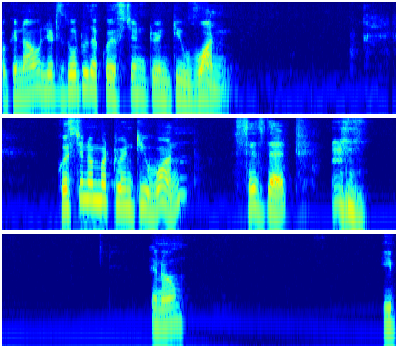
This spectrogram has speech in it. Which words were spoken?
Okay, now let's go to the question 21. Question number 21 says that, you know, if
